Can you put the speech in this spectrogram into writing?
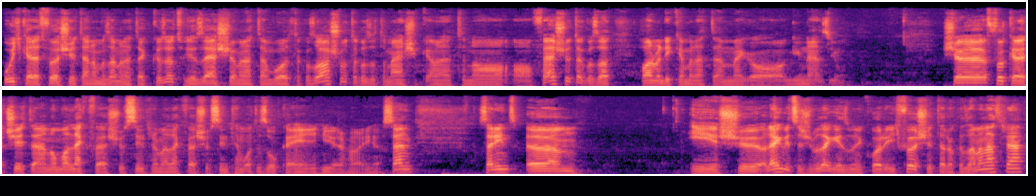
Úgy kellett felsétálnom az emeletek között, hogy az első emeleten voltak az alsó tagozat, a másik emeleten a, a felső tagozat, harmadik emeleten meg a gimnázium. És uh, föl kellett sétálnom a legfelső szintre, mert a legfelső szinten volt az OKJ hírha szerint. Szerint um, és a legviccesebb az egész, amikor így felsétálok az emeletre,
